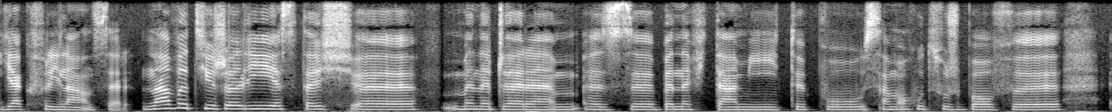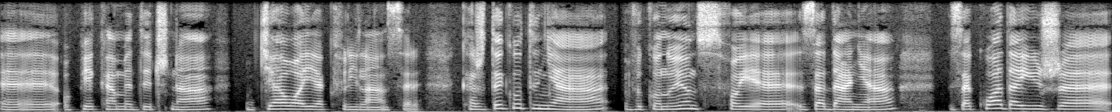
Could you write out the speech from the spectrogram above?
jak freelancer. Nawet jeżeli jesteś e, menedżerem z benefitami typu samochód służbowy, e, opieka medyczna, działaj jak freelancer. Każdego dnia, wykonując swoje zadania, zakładaj, że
